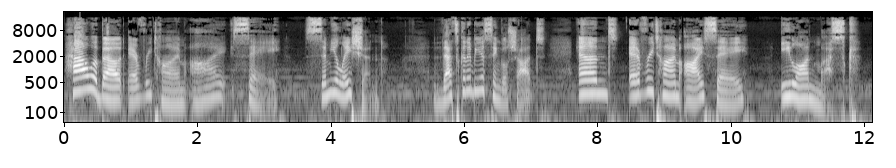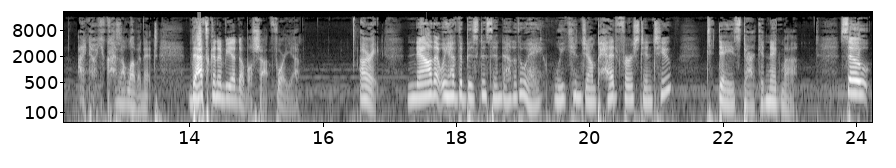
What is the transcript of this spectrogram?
How about every time I say simulation? That's going to be a single shot. And every time I say Elon Musk, I know you guys are loving it. That's going to be a double shot for you. All right. Now that we have the business end out of the way, we can jump headfirst into today's Dark Enigma. So,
